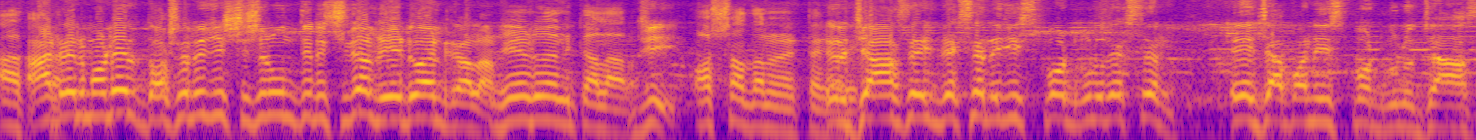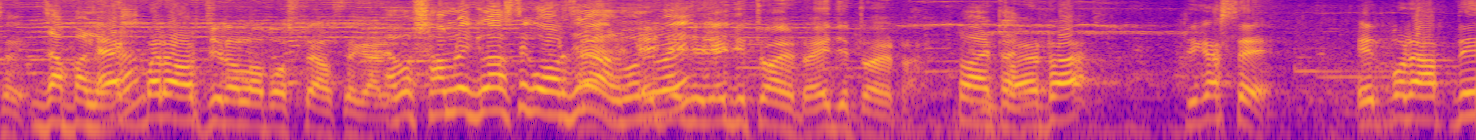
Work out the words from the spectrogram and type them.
আচ্ছা। আটের মডেল দশের রেজিস্ট্রেশন উনত্রিশ serial red wine colour red wine colour জি। অসাধারণ একটা গাড়ি। যা আছে এই দেখছেন এই যে স্পটগুলো দেখছেন এই জাপানি স্পটগুলো যা আছে জাপানি? একবারে অরিজিনাল অবস্থায় আছে গাড়ি। এবং সামনে গ্লাস থেকে অরিজিনাল মনে এই ভাই? যে- এই যে টয়োটা এই যে টয়োটা। টয়োটা ঠিক আছে? এরপরে আপনি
